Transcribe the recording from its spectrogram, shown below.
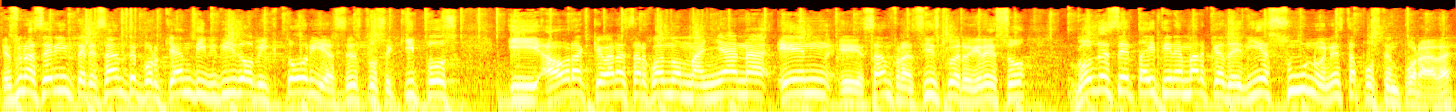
Es una serie interesante porque han dividido victorias estos equipos Y ahora que van a estar jugando mañana en eh, San Francisco de regreso, Golden State ahí tiene marca de 10-1 en esta postemporada,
